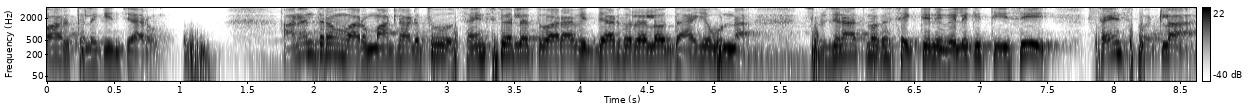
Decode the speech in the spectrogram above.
వారు తొలగించారు అనంతరం వారు మాట్లాడుతూ సైన్స్ ఫేర్ల ద్వారా విద్యార్థులలో దాగి ఉన్న సృజనాత్మక శక్తిని వెలికి తీసి సైన్స్ పట్ల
